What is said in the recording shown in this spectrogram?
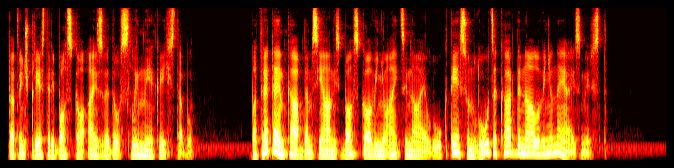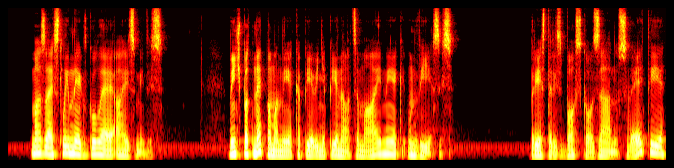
Tad viņš priesteri Bosko aizveda uz slimnieka istabu. Pa trepēm kāpdams Jānis Bosko viņu aicināja lūgties un lūdza kardinālu viņu neaizmirst. Mazais slimnieks gulēja aizmidzis. Viņš pat nepamanīja, ka pie viņa pienāca mājinieki un viesis. Priesteris Bosko zēnu svētīja,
